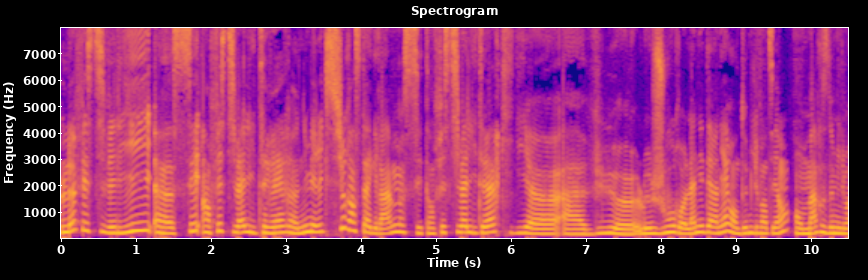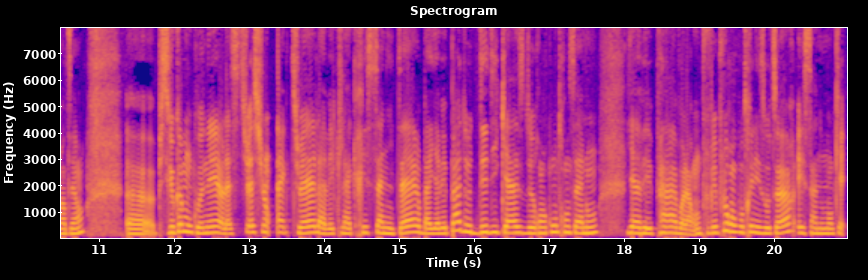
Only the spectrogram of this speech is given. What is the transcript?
Le Festivali, euh, c'est un festival littéraire numérique sur Instagram. C'est un festival littéraire qui euh, a vu euh, le jour l'année dernière, en 2021, en mars 2021. puisque comme on connaît la situation actuelle avec la crise sanitaire, bah, il n'y avait pas de dédicaces, de rencontres en salon. Il n'y avait pas, voilà, on pouvait plus rencontrer les auteurs et ça nous manquait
